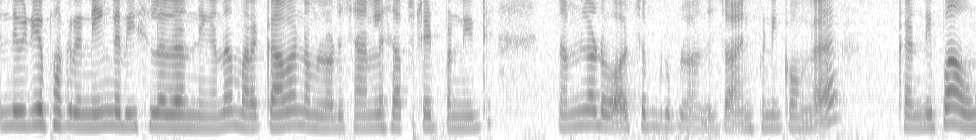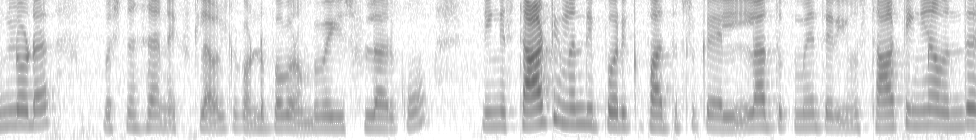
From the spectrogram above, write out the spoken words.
இந்த வீடியோ பார்க்குற நீங்கள் ரீசெலராக இருந்தீங்கன்னா மறக்காமல் நம்மளோட சேனலை சப்ஸ்கிரைப் பண்ணிவிட்டு நம்மளோட வாட்ஸ்அப் குரூப்பில் வந்து ஜாயின் பண்ணிக்கோங்க. கண்டிப்பாக அவங்களோட பிஸ்னஸை நெக்ஸ்ட் லெவலுக்கு கொண்டு போக ரொம்பவே யூஸ்ஃபுல்லாக இருக்கும். நீங்கள் ஸ்டார்டிங்லேருந்து இப்போ வரைக்கும் பார்த்துட்ருக்க எல்லாத்துக்குமே தெரியும். ஸ்டார்டிங்கில் வந்து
